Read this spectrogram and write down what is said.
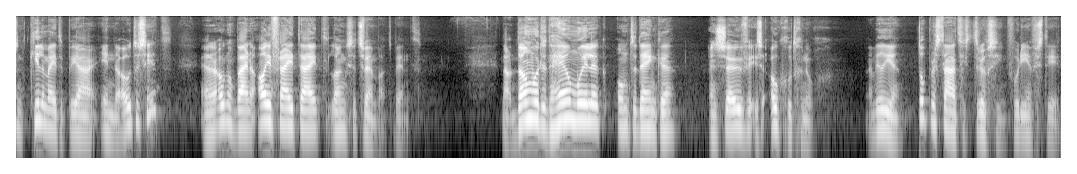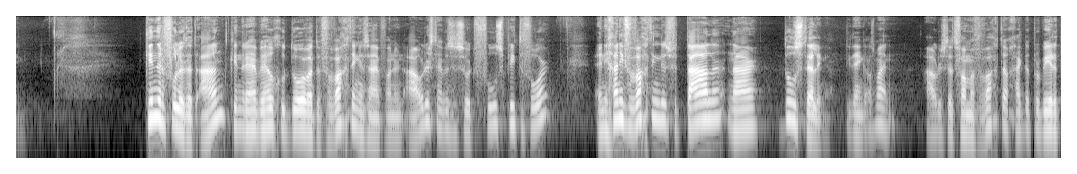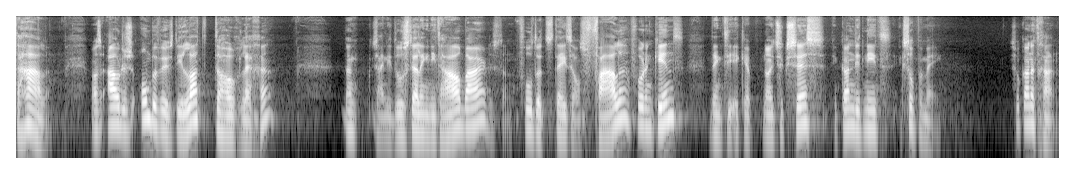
20.000 kilometer per jaar in de auto zit en dan ook nog bijna al je vrije tijd langs het zwembad bent. Nou, dan wordt het heel moeilijk om te denken, een 7 is ook goed genoeg. Dan wil je topprestaties terugzien voor die investering. Kinderen voelen dat aan. Kinderen hebben heel goed door wat de verwachtingen zijn van hun ouders. Daar hebben ze een soort voelsprieten voor. En die gaan die verwachting dus vertalen naar doelstellingen. Die denken, als mijn ouders dat van me verwachten, dan ga ik dat proberen te halen. Maar als ouders onbewust die lat te hoog leggen, dan zijn die doelstellingen niet haalbaar. Dus dan voelt het steeds als falen voor een kind. denkt hij, ik heb nooit succes, ik kan dit niet, ik stop ermee. Zo kan het gaan.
